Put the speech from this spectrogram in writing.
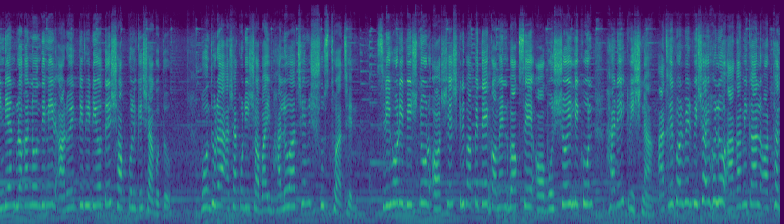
ইন্ডিয়ান ব্লগার নন্দিনীর আরও একটি ভিডিওতে সকলকে স্বাগত। বন্ধুরা, আশা করি সবাই ভালো আছেন, সুস্থ আছেন। শ্রীহরি বিষ্ণুর অশেষ কৃপা পেতে কমেন্ট বক্সে অবশ্যই লিখুন, হরে কৃষ্ণা। আজকের পর্বের বিষয় হলো, আগামীকাল অর্থাৎ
